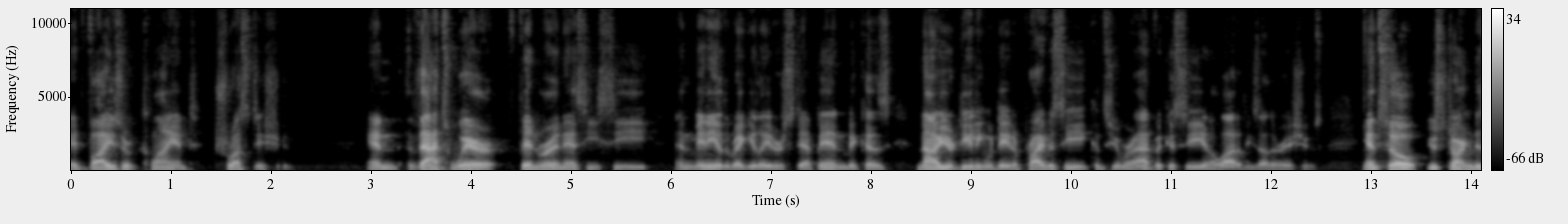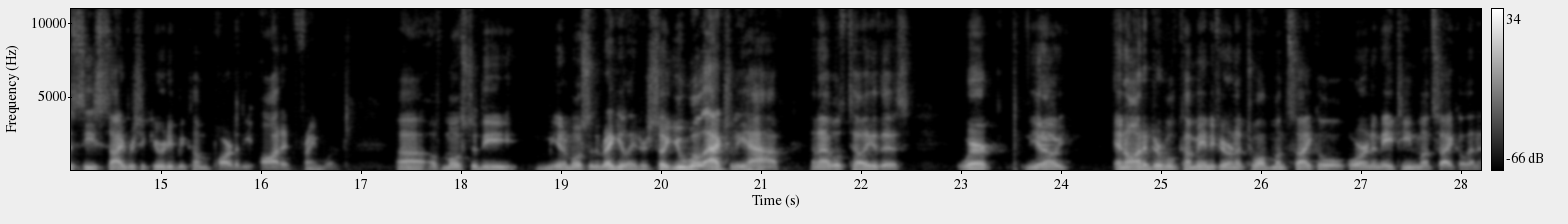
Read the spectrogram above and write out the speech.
advisor client trust issue. And that's mm-hmm. where FINRA and SEC and many of the regulators step in because now you're dealing with data privacy, consumer advocacy, and a lot of these other issues. And so you're starting to see cybersecurity become part of the audit framework uh, of most of the you know most of the regulators. So you will actually have, and I will tell you this, where you know an auditor will come in if you're on a 12 month cycle or in an 18 month cycle, an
